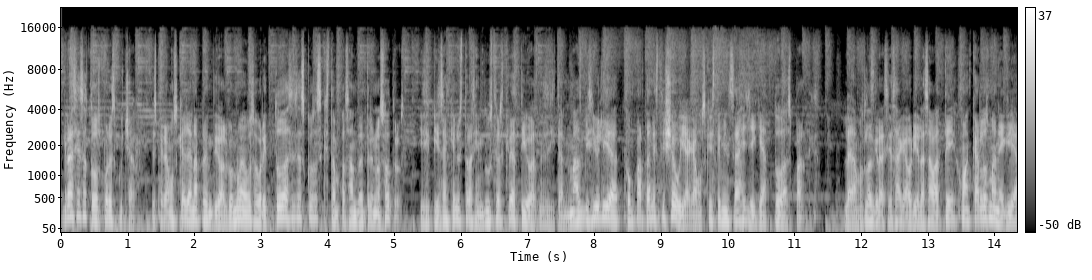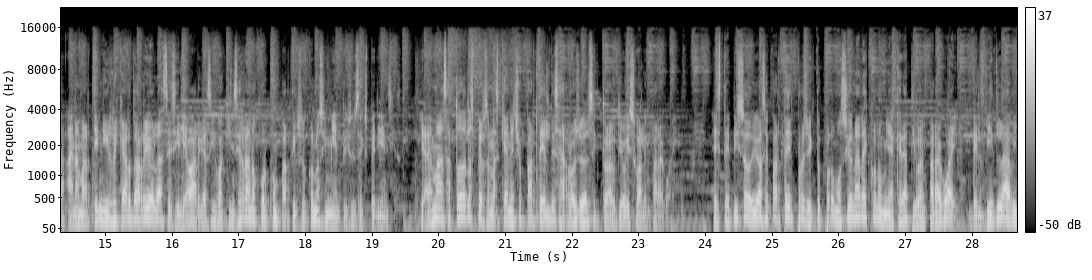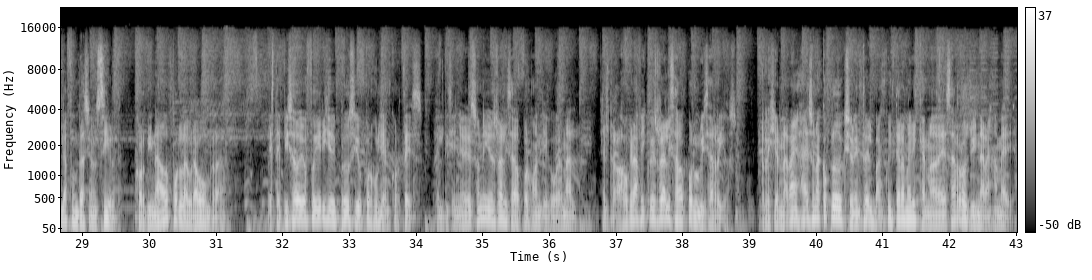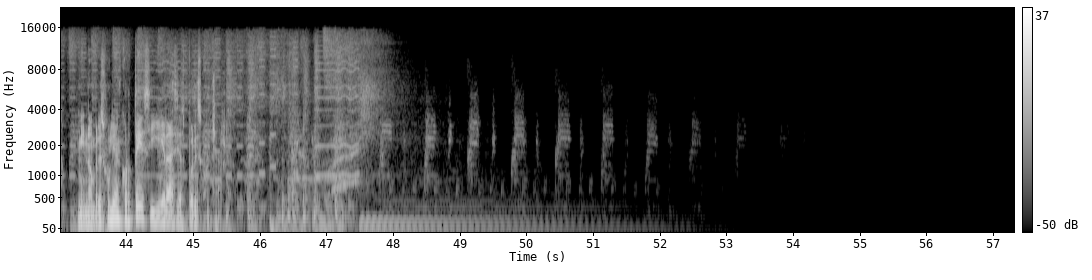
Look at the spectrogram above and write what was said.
Gracias a todos por escuchar. Esperamos que hayan aprendido algo nuevo sobre todas esas cosas que están pasando entre nosotros. Y si piensan que nuestras industrias creativas necesitan más visibilidad, compartan este show y hagamos que este mensaje llegue a todas partes. Le damos las gracias a Gabriela Sabaté, Juan Carlos Maneglia, Ana Martín y Ricardo Arriola, Cecilia Vargas y Joaquín Serrano por compartir su conocimiento y sus experiencias. Y además a todas las personas que han hecho parte del desarrollo del sector audiovisual en Paraguay. Este episodio hace parte del proyecto Promociona la Economía Creativa en Paraguay, del BitLab y la Fundación CIRD, coordinado por Laura Bombrad. Este episodio fue dirigido y producido por Julián Cortés. El diseño de sonido es realizado por Juan Diego Bernal. El trabajo gráfico es realizado por Luisa Ríos. Región Naranja es una coproducción entre el Banco Interamericano de Desarrollo y Naranja Media. Mi nombre es Julián Cortés y gracias por escuchar.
